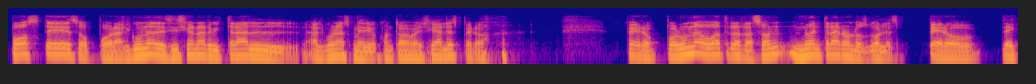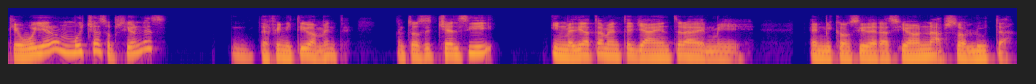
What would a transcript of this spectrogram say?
postes o por alguna decisión arbitral, algunas medio controversiales, pero, pero por una u otra razón no entraron los goles. Pero de que hubieron muchas opciones, definitivamente. Entonces Chelsea inmediatamente ya entra en mi, en mi consideración absoluta.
